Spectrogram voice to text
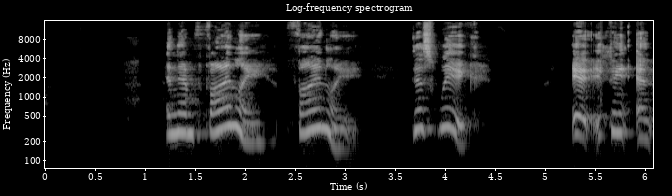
and then finally, finally, this week, it, it and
